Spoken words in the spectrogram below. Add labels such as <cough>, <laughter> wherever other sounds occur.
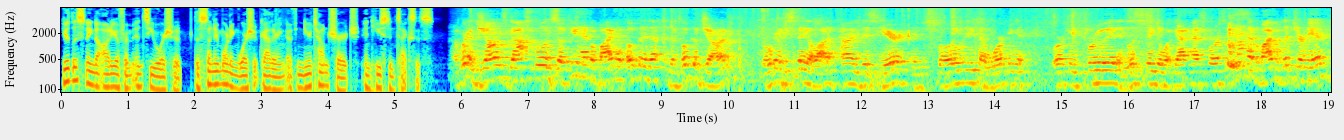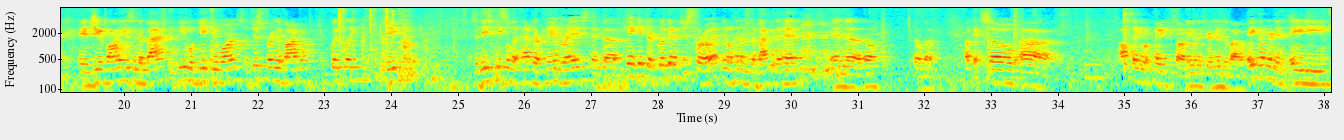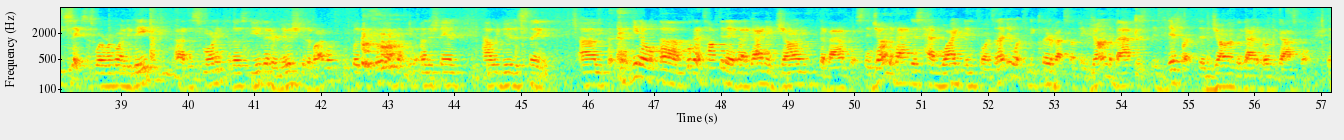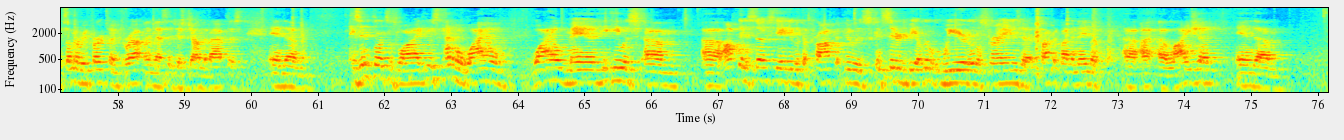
You're listening to audio from NC Worship, the Sunday morning worship gathering of Neartown Church in Houston, Texas. We're in John's Gospel, and so if you have a Bible, open it up to the book of John. we're going to be spending a lot of time this year and slowly kind of working it, working through it and listening to what God has for us. If you don't have a Bible, lift your hand, and Giovanni is in the back, and he will get you one. So just bring a Bible quickly. To these people that have their hand raised and uh, can't get there quick enough, just throw it. It'll hit them in the back of the head, and uh, they'll, they'll know. Okay, so uh, I'll tell you what page it's on, even if you're new to the Bible. 886 is where we're going to be uh, this morning. For those of you that are newish to the Bible, completely cool. I'll help you to understand how we do this thing. Um, <clears throat> you know, um, we're going to talk today about a guy named John the Baptist. And John the Baptist had wide influence. And I do want to be clear about something. John the Baptist is different than John, the guy that wrote the gospel. And so I'm going to refer to him throughout my message as John the Baptist. And um, his influence was wide. He was kind of a wild, wild man. He, he was. Um, uh, often associated with a prophet who was considered to be a little weird, a little strange, a prophet by the name of uh, Elijah. And um,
